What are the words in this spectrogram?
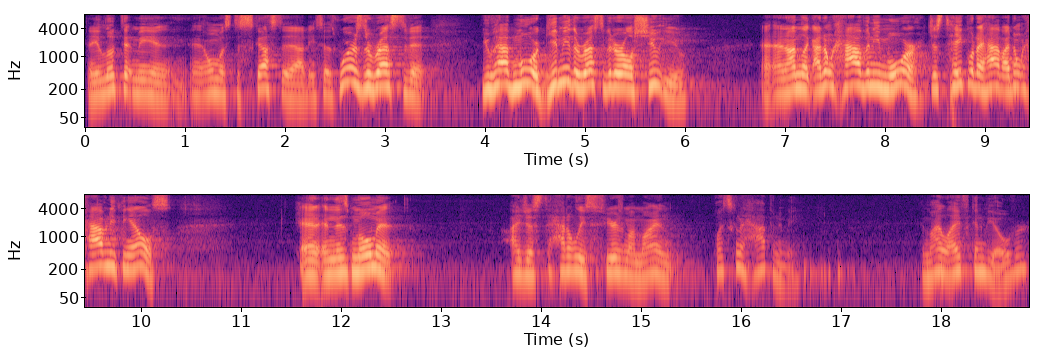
And he looked at me and, and almost disgusted at it. He says, Where's the rest of it? You have more. Give me the rest of it or I'll shoot you. And I'm like, I don't have any more. Just take what I have. I don't have anything else. And in this moment, I just had all these fears in my mind. What's going to happen to me? Is my life going to be over?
